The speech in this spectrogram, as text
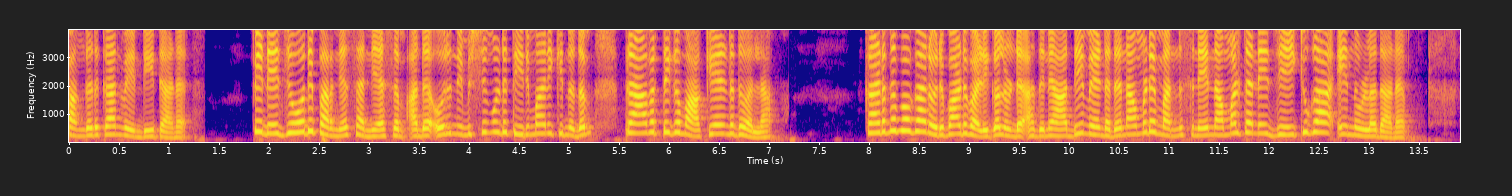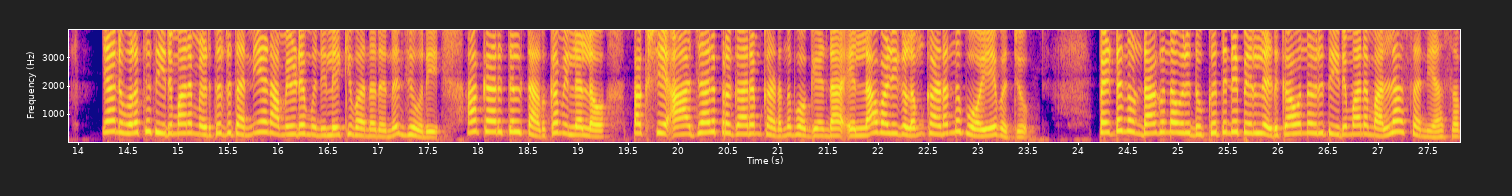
പങ്കെടുക്കാൻ വേണ്ടിയിട്ടാണ്. പിന്നെ ജ്യോതി പറഞ്ഞ സന്യാസം അത് ഒരു നിമിഷം കൊണ്ട് തീരുമാനിക്കുന്നതും പ്രാവർത്തികമാക്കേണ്ടതുമല്ല. കടന്നുപോകാൻ ഒരുപാട് വഴികളുണ്ട്. അതിന് ആദ്യം വേണ്ടത് നമ്മുടെ മനസ്സിനെ നമ്മൾ തന്നെ ജയിക്കുക എന്നുള്ളതാണ്. ഞാൻ ഉറച്ച തീരുമാനം എടുത്തിട്ട് തന്നെയാണ് അമ്മയുടെ മുന്നിലേക്ക് വന്നതെന്ന് ജോലി. ആ കാര്യത്തിൽ തർക്കമില്ലല്ലോ. പക്ഷേ ആചാരപ്രകാരം കടന്നു പോകേണ്ട എല്ലാ വഴികളും കടന്നു പോയേ പറ്റൂ. പെട്ടെന്നുണ്ടാകുന്ന ഒരു ദുഃഖത്തിന്റെ പേരിൽ എടുക്കാവുന്ന ഒരു തീരുമാനമല്ല സന്യാസം.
